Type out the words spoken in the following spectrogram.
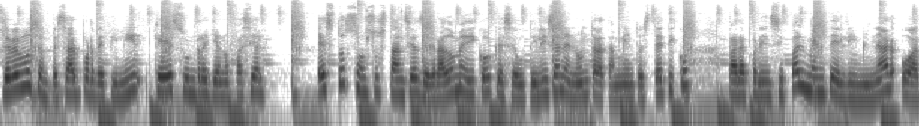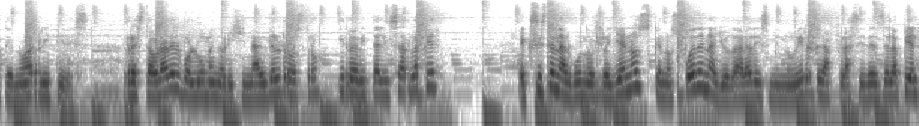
Debemos empezar por definir qué es un relleno facial. Estos son sustancias de grado médico que se utilizan en un tratamiento estético para principalmente eliminar o atenuar rítides, restaurar el volumen original del rostro y revitalizar la piel. Existen algunos rellenos que nos pueden ayudar a disminuir la flacidez de la piel.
